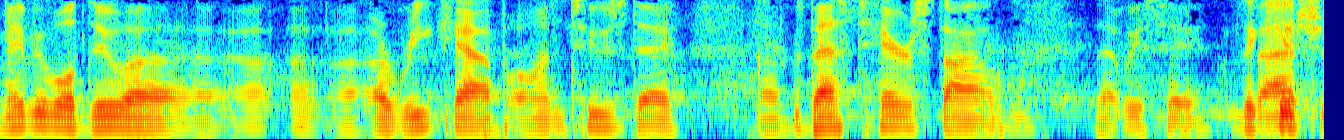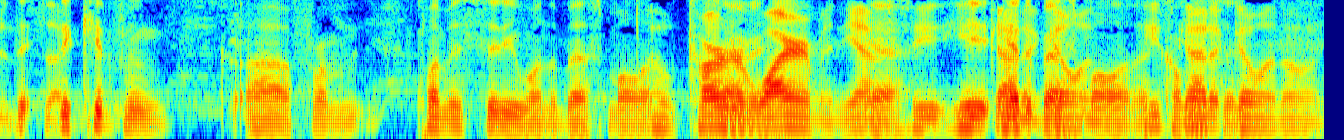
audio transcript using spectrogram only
maybe we'll do a, a, a, a recap on Tuesday of best hairstyle that we see. The Fashion kid, the, the kid from uh, from Columbia City won the best mullet. Oh, Carter Saturday. Wireman, yes, Yeah, he, he's he got had it the best going. mullet. at He's got it City. going on.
